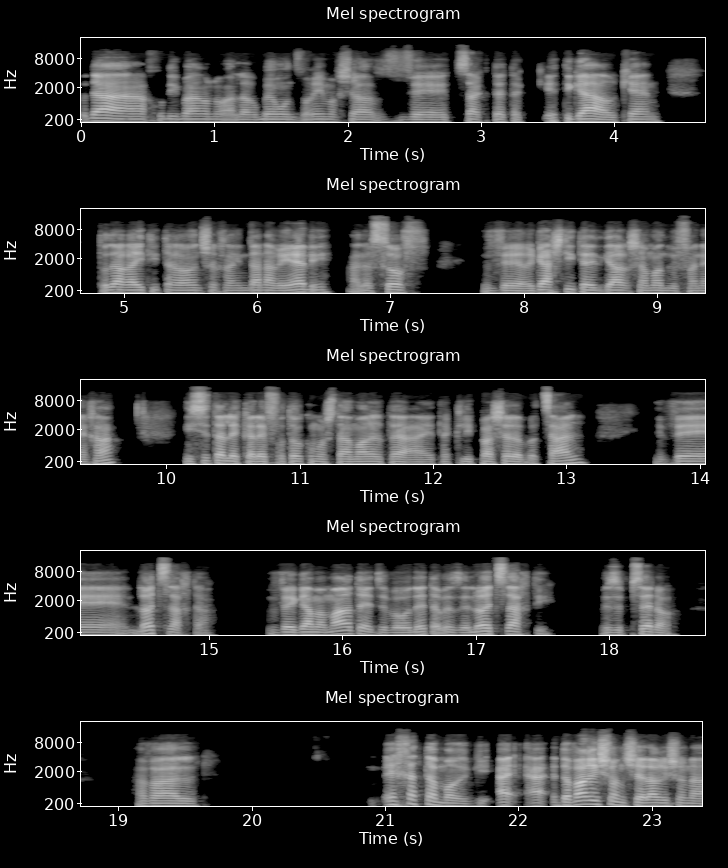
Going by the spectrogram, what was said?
יודע, אנחנו דיברנו על הרבה מאוד דברים עכשיו, והצגת את האתגר, כן? יודע, ראיתי את הרעיון שלך עם דן אריאלי על הסוף, והרגשתי את האתגר שעמד בפניך. ניסית לקלף אותו, כמו שאתה אמרת, את הקליפה של הבצל, ולא הצלחת. וגם אמרת את זה והודית בזה, לא הצלחתי, וזה בסדר. אבל איך אתה מרגיש... דבר ראשון, שאלה ראשונה,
